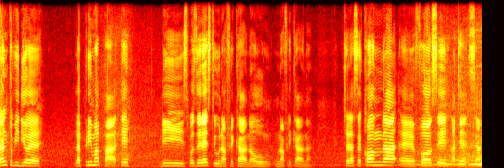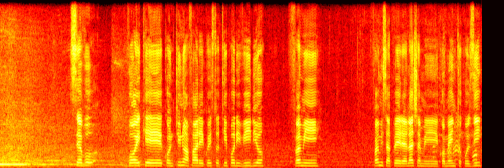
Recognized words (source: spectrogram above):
Tanto video è la prima parte di sposeresti un africano o un'africana. C'è la seconda e forse la terza. Se vuoi che continui a fare questo tipo di video, fammi, fammi sapere, lasciami commento così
